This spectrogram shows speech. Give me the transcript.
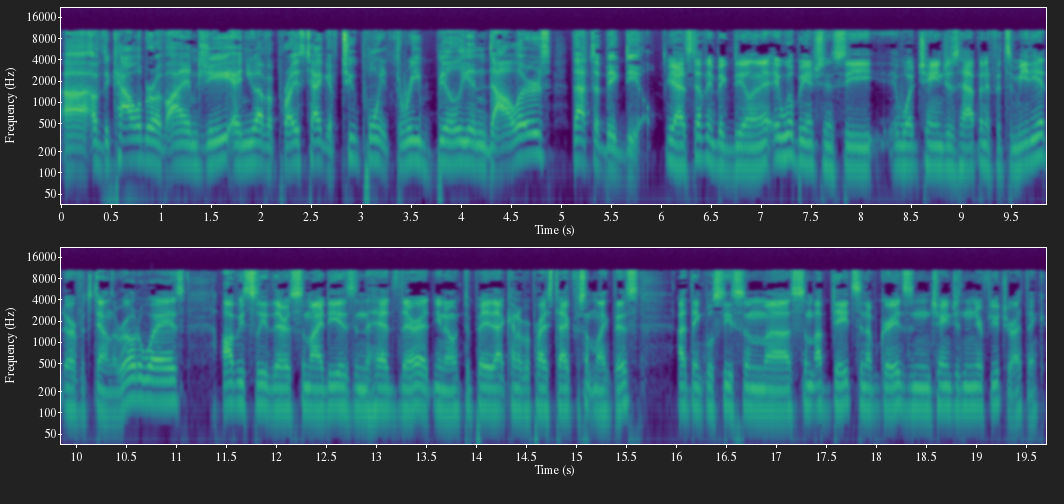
uh, of the caliber of IMG and you have a price tag of two point three billion dollars, that's a big deal. Yeah, it's definitely a big deal, and it, it will be interesting to see what changes happen if it's immediate or if it's down the road a ways. Obviously, there's some ideas in the heads there, at, you know, to pay that kind of a price tag for something like this. I think we'll see some uh, some updates and upgrades and changes in the near future. I think.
